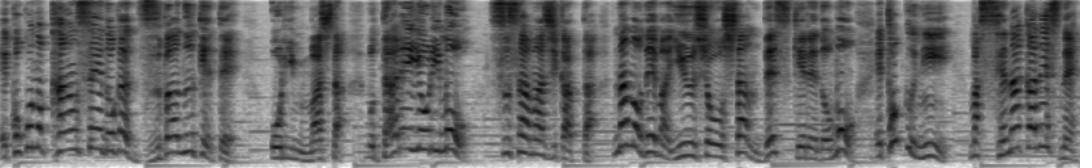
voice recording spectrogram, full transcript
え、ここの完成度がズバ抜けておりました。もう誰よりも、凄まじかった。なので、まあ、優勝したんですけれども、え、特に、まあ、背中ですね。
